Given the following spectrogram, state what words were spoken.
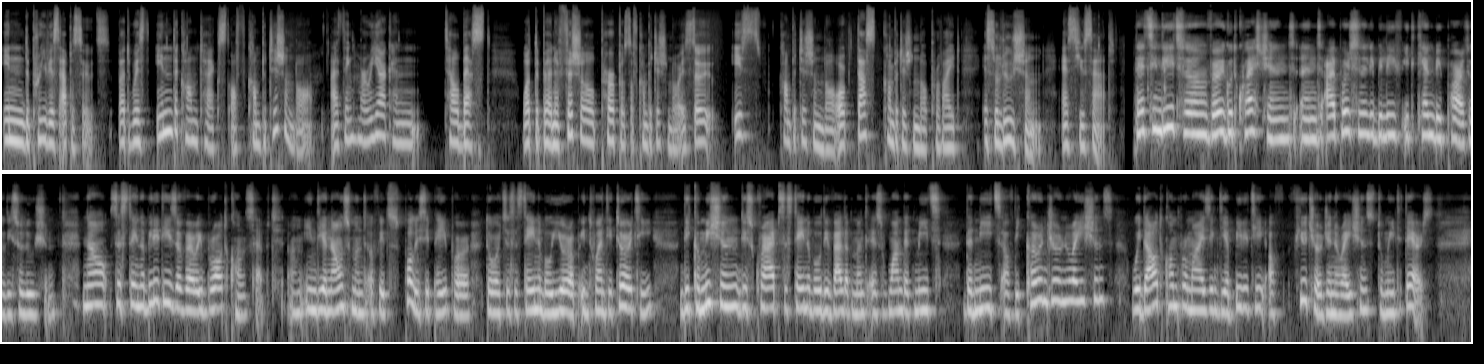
in the previous episodes. But within the context of competition law, I think Maria can tell best what the beneficial purpose of competition law is. So, is competition law, or does competition law provide a solution, as you said? That's indeed a very good question, and I personally believe it can be part of the solution. Now, sustainability is a very broad concept. Um, in the announcement of its policy paper towards a sustainable Europe in 2030, the Commission describes sustainable development as one that meets the needs of the current generations without compromising the ability of future generations to meet theirs.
